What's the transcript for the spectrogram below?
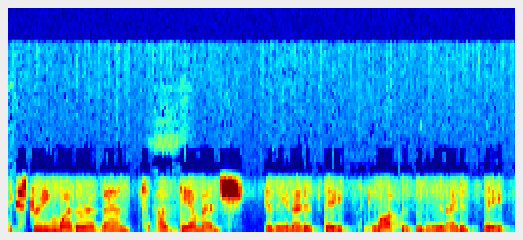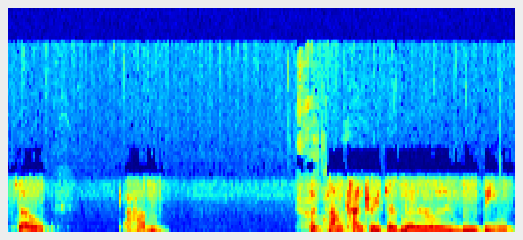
extreme weather event uh, damage in the United States, losses in the United States. So, um, but some countries are literally losing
